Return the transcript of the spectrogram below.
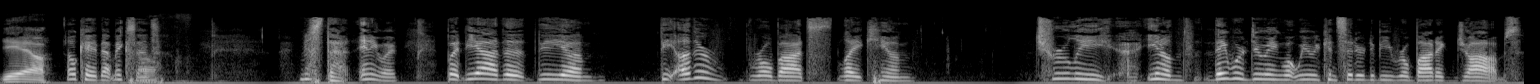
yeah, Okay, that makes sense. missed that. Anyway, but yeah, the the um, the other robots like him truly, you know, they were doing what we would consider to be robotic jobs.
